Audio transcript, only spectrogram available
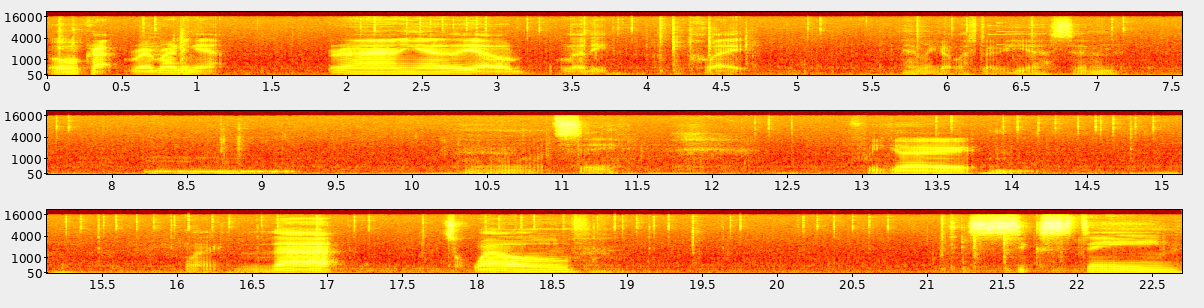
Oh crap, we're running out. Running out of the old bloody clay. How many got left over here? Seven. Uh, let's see. If we go like that, 12, 16,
